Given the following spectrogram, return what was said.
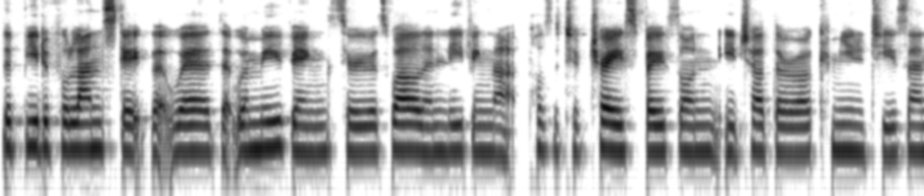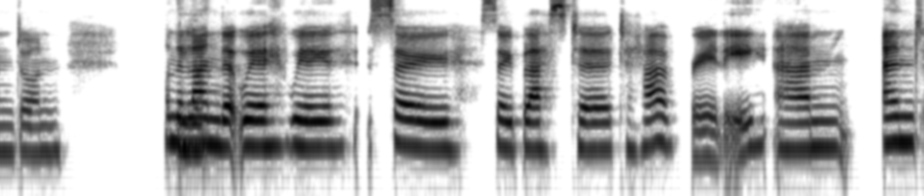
the beautiful landscape that we're that we're moving through as well and leaving that positive trace both on each other our communities and on on the yeah. land that we're we're so so blessed to to have really. Um and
